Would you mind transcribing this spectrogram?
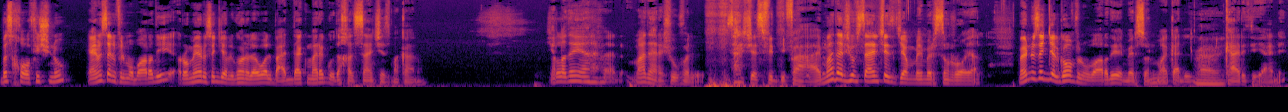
بس خوفي شنو؟ يعني مثلا في المباراة دي روميرو سجل الجون الأول بعد ذاك مرق ودخل سانشيز مكانه. يلا ده أنا ما داير أشوف سانشيز في الدفاع. ما داير أشوف سانشيز جنب إيمرسون رويال. مع إنه سجل جون في المباراة دي إيمرسون ما كان. كارثي يعني.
